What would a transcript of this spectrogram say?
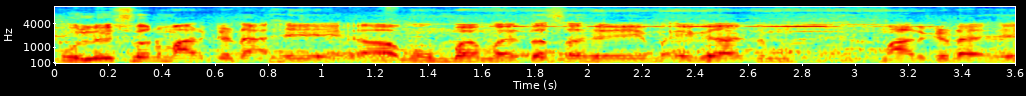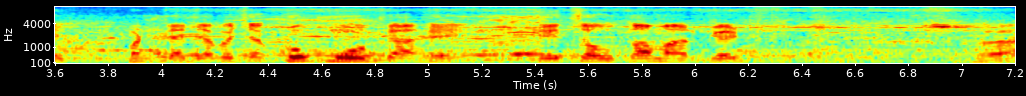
भुलेश्वर मार्केट आहे मुंबईमध्ये. तसं हे एक्झॅक्ट मार्केट आहे पण त्याच्यापेक्षा खूप मोठं आहे ते चौथा मार्केट. बघा.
